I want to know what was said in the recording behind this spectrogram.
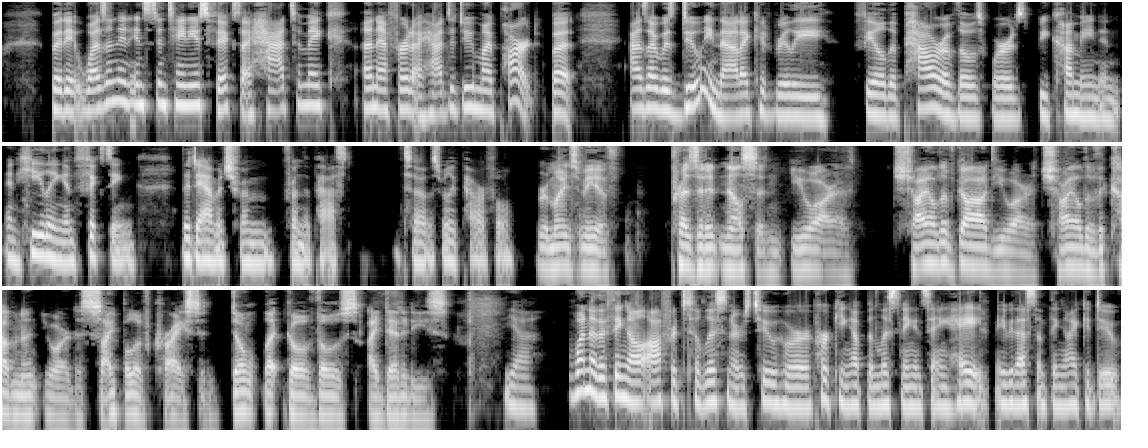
but it wasn't an instantaneous fix. I had to make an effort, I had to do my part. But as I was doing that, I could really feel the power of those words becoming and, and healing and fixing the damage from from the past. So it was really powerful. Reminds me of President Nelson. You are a child of God. You are a child of the covenant. You are a disciple of Christ, and don't let go of those identities. Yeah. One other thing I'll offer to listeners too who are perking up and listening and saying, hey, maybe that's something I could do.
